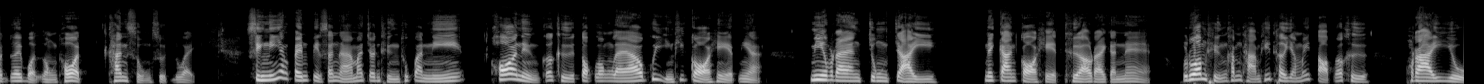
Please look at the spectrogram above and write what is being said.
ษด้วยบทลงโทษขั้นสูงสุดด้วย สิ่งนี้ยังเป็นปริศนามาจนถึงทุกวันนี้ ข้อหนึ่งก็คือตกลงแล้วผู้หญิงที่ก่อเหตุเนี่ยมีแรงจูงใจในการก่อเหตุคืออะไรกันแน่ รวมถึงคำถามที่เธอยังไม่ตอบก็คือ ใครอยู่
